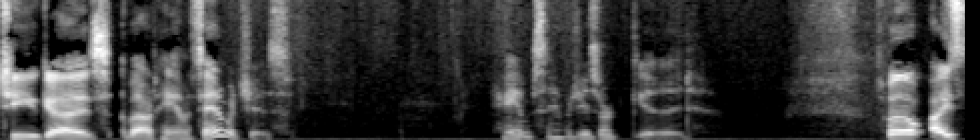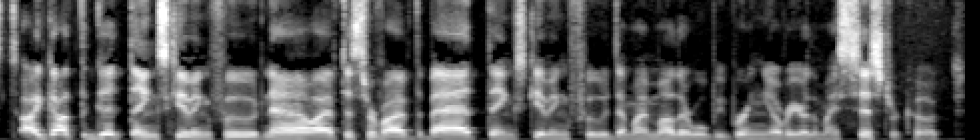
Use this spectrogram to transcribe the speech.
to you guys about ham sandwiches. Ham sandwiches are good. So I, I got the good Thanksgiving food. Now I have to survive the bad Thanksgiving food that my mother will be bringing over here that my sister cooked.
